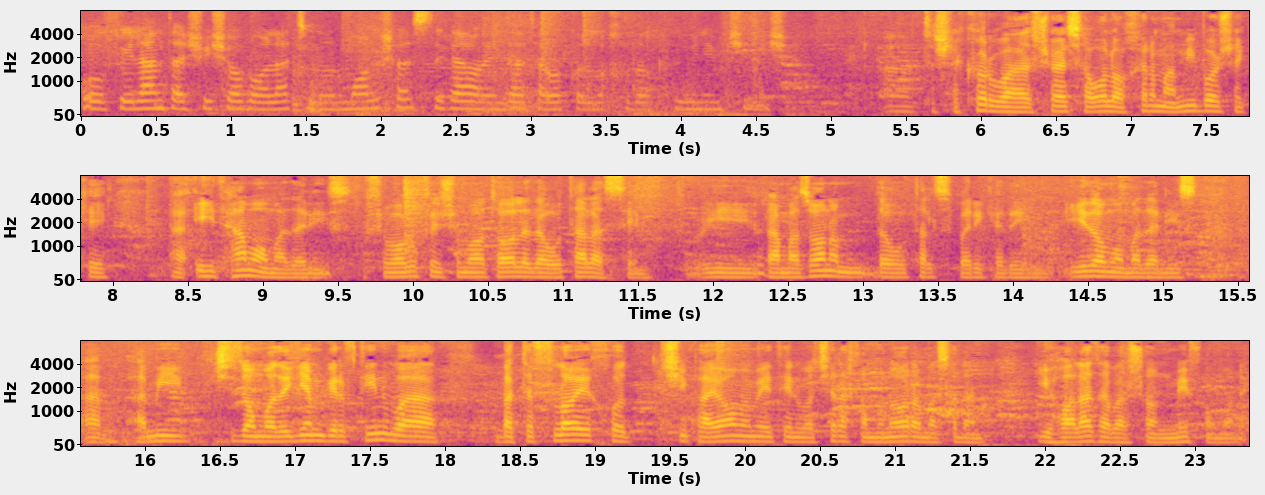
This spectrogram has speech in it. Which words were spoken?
خب فعلا تشویش ها با حالت نرمالش هست دیگه آینده توکل به خدا که ببینیم چی میشه. تشکر و شاید سوال آخر من می باشه که عید هم آمده نیست. شما گفتین شما تا حال در هتل هستین رمضان هم در هتل سپری کردین. عید هم آمده نیست. امی چیز آمادگی هم گرفتین و به طفلای خود چی پیام میتین و چه رقم اونا را مثلا این حالت برشان میفهمونین؟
